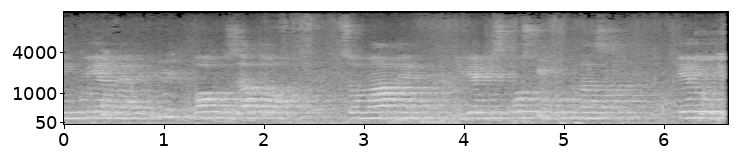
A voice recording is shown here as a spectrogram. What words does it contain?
dziękujemy Bogu za to, co mamy i w jaki sposób Bóg nas kieruje.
